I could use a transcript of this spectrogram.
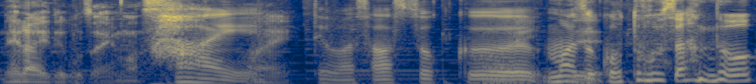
狙いでございます。はい、はい、では早速、はい、まず後藤さんの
